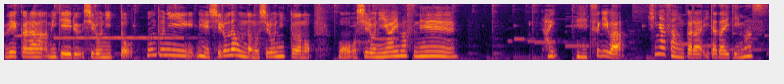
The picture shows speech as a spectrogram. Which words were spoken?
上から見ている白ニット。本当にね、白ダウンなの、白ニットなの。もう白似合いますね。はい。えー、次は、ひなさんからいただいています。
